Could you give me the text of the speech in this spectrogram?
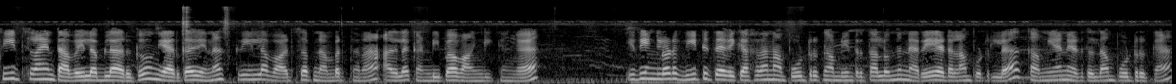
சீட்ஸ்லாம் என்கிட்ட அவைலபிளாக இருக்குது உங்கள் யாருக்காவது என்ன ஸ்க்ரீனில் வாட்ஸ்அப் நம்பர் தரேன். அதில் கண்டிப்பாக வாங்கிக்கோங்க. இது எங்களோட வீட்டு தேவைக்காக தான் நான் போட்டிருக்கேன் அப்படின்றதால வந்து நிறைய இடம்லாம் போட்டிருல கம்மியான இடத்துல தான் போட்டிருக்கேன்.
